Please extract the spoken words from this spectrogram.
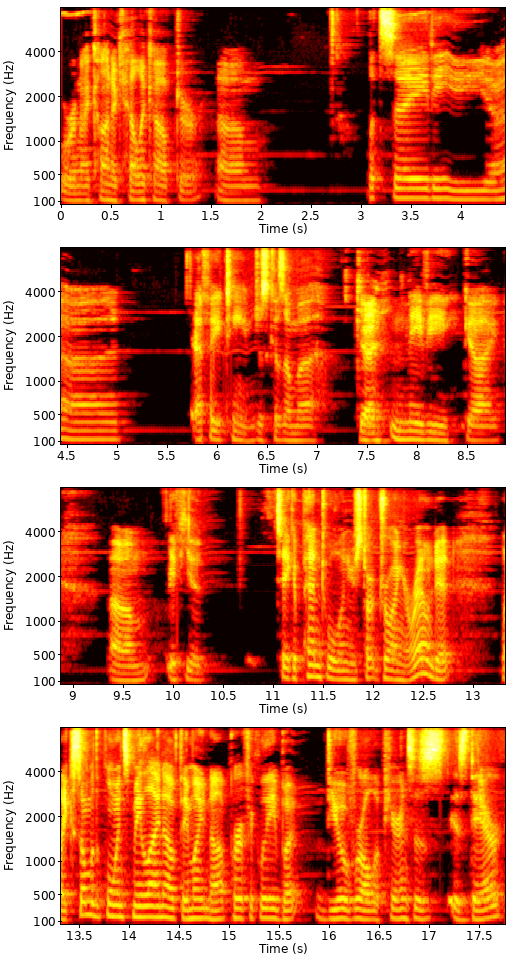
or an iconic helicopter. Um, let's say the uh, F-18, just because I'm a Okay. Navy guy. Um, if you take a pen tool and you start drawing around it, like some of the points may line up, they might not perfectly, but the overall appearance is, is there.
